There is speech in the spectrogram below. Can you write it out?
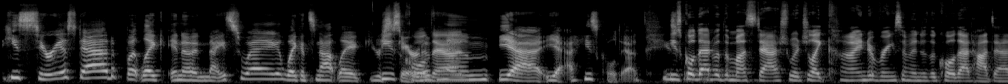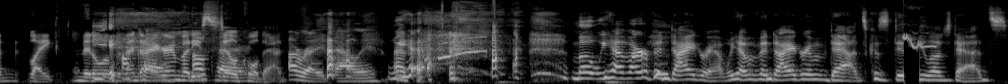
he's serious dad, but like in a nice way. Like it's not like you're He's scared cool of dad. him. Yeah, yeah, he's cool dad. He's, cool dad with a mustache, which like kind of brings him into the cool dad, hot dad, like middle of the Venn Okay, diagram, but he's still cool dad. All right, Allie. We Okay. ha- Mo, we have our Venn diagram. We have a Venn diagram of dads because Disney loves dads.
